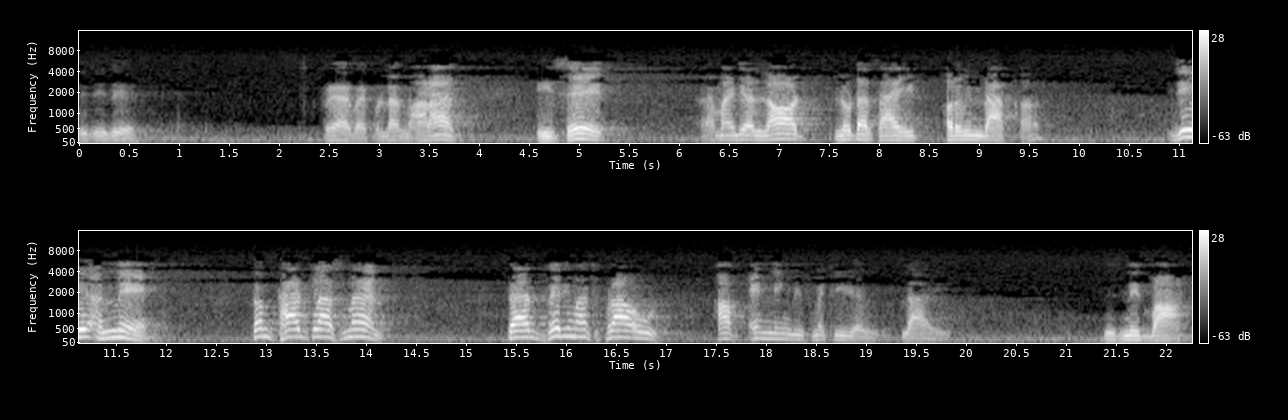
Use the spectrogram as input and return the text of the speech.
this is a prayer by Pandit Maharaj he says my dear lord lotus साहिब अरविंदाख जे अन्य some third-class men, they are very much proud of ending this material life, this Nirvan,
